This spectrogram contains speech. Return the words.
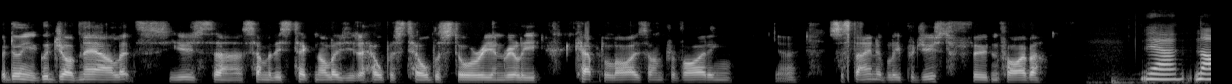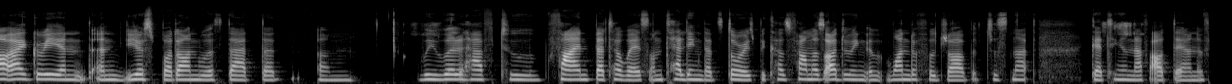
we're doing a good job now. Let's use uh, some of this technology to help us tell the story and really capitalize on providing you know, sustainably produced food and fiber. Yeah, no, I agree, and and you're spot on with that. That um, we will have to find better ways on telling that stories because farmers are doing a wonderful job. It's just not getting enough out there, and if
